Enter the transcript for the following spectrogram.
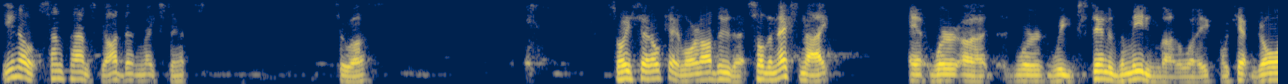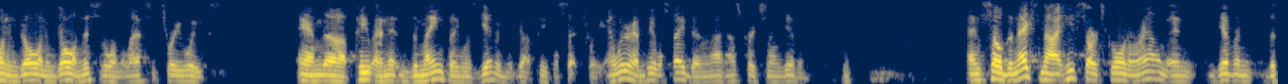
You know, sometimes God doesn't make sense to us. So he said, okay, Lord, I'll do that. So the next night, and we're, uh, we're, we extended the meeting, by the way. We kept going and going and going. This is the one that lasted three weeks. And, uh, people, and it, the main thing was giving that got people set free. And we were having people saved every night, and I was preaching on giving. And so the next night he starts going around and giving the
